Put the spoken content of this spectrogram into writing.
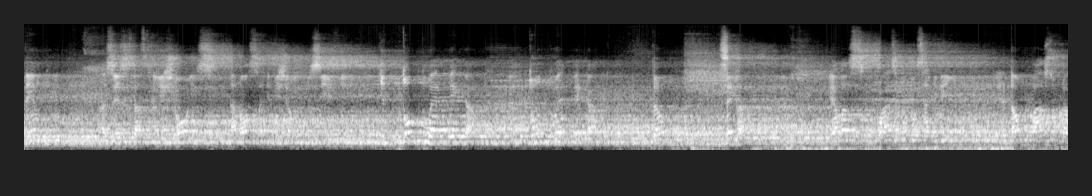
dentro, às vezes, das religiões, da nossa religião inclusive, que tudo é pecado. Tudo é pecado. Então, sei lá, elas quase não conseguem nem dar um passo para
